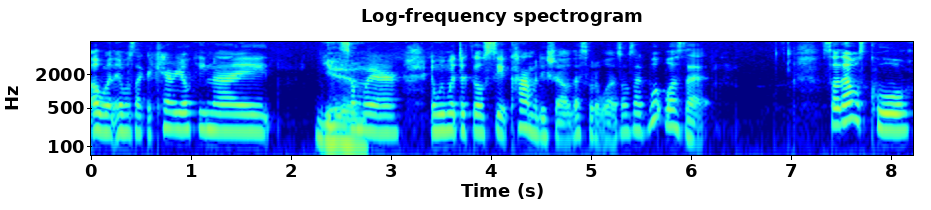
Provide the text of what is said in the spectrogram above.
oh, and it was like a karaoke night Yeah. somewhere, and we went to go see a comedy show. That's what it was. I was like, what was that? So that was cool.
